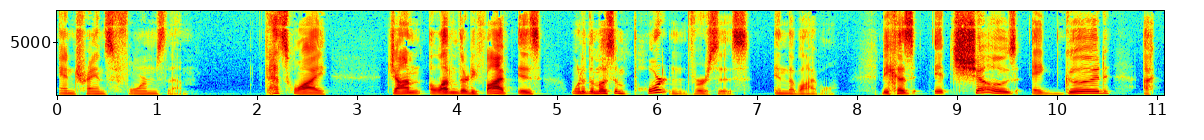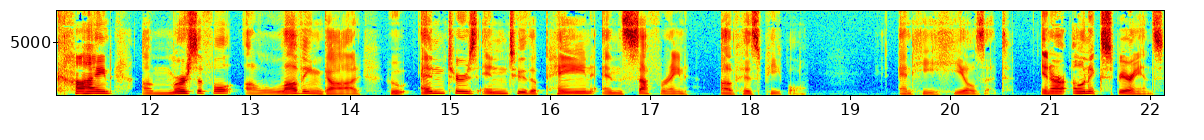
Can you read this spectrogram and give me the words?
and transforms them. That's why John 11:35 is one of the most important verses in the Bible because it shows a good, a kind, a merciful, a loving God who enters into the pain and suffering of his people and he heals it. In our own experience,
